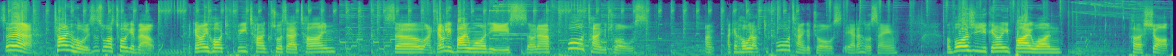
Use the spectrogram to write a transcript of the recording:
So yeah, time holders, this is what I was talking about. I can only hold to 3 time controls at a time. So I'm definitely buying one of these. So now I 4 time controls. I'm, I can hold up to 4 time controls. Yeah, that's what I was saying. Unfortunately, you can only buy one per shop.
